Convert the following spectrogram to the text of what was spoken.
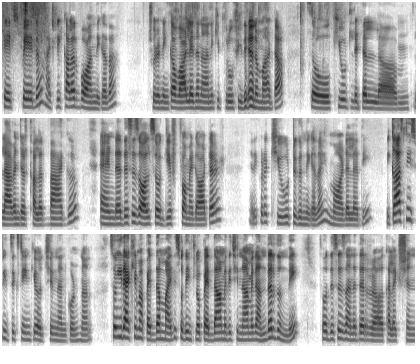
Kate Spade actually colour బాగుంది కదా? చూడండి ఇంకా వాళ్ళేదా నానికి ప్రూఫ్ ఇదే అనమాట so cute little lavender colour bag. And this is also gift for my daughter. ఇది కూడా క్యూట్గా ఉంది కదా ఈ మోడల్ అది. వికాస్ని స్వీట్ సిక్స్టీన్కి వచ్చింది అనుకుంటున్నాను. సో ఇది యాక్చువల్లీ మా పెద్దమ్మాయిది. సో దీంట్లో పెద్ద ఆమెది చిన్న ఆమెది అందరిది ఉంది. So this is another collection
